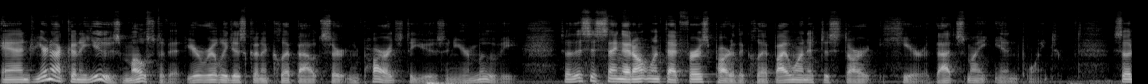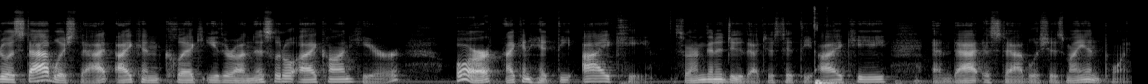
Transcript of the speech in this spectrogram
and you're not going to use most of it. You're really just going to clip out certain parts to use in your movie. So this is saying I don't want that first part of the clip. I want it to start here. That's my in point. So to establish that, I can click either on this little icon here, or I can hit the I key. So I'm going to do that. Just hit the I key, and that establishes my in point.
